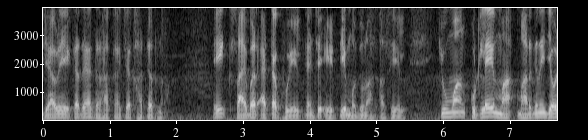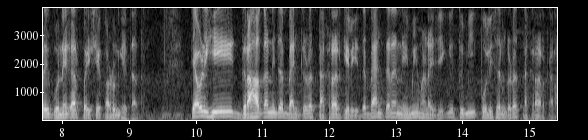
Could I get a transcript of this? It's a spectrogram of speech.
ज्यावेळी एखाद्या ग्राहकाच्या खात्यातनं एक सायबर अटॅक होईल त्यांच्या ए टी एममधून असेल किंवा कुठल्याही मा मार्गाने ज्यावेळी गुन्हेगार पैसे काढून घेतात त्यावेळी ही ग्राहकांनी जर बँकेकडं तक्रार केली तर बँक त्यांना नेहमी म्हणायची की तुम्ही पोलिसांकडं तक्रार करा.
